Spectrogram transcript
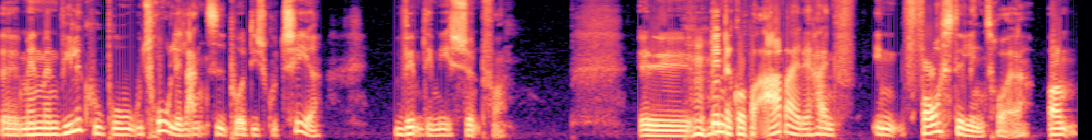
øh, men man ville kunne bruge utrolig lang tid på at diskutere, hvem det er mest synd for. Øh, den, der går på arbejde, har en, en forestilling, tror jeg, om,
